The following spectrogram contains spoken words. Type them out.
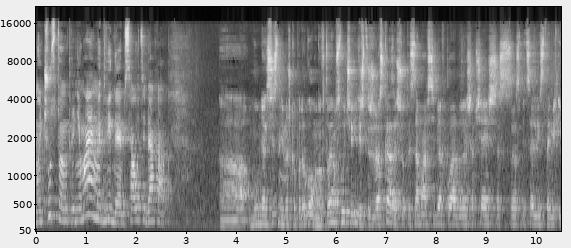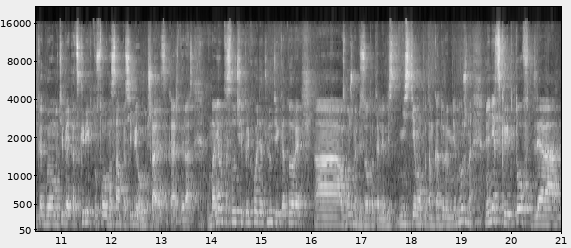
Мы чувствуем, принимаем и двигаемся. А у тебя как? А, ну, у меня, естественно, немножко по-другому. Но в твоем случае, видишь, ты же рассказываешь, что ты сама в себя вкладываешь, общаешься с специалистами, и как бы он у тебя этот скрипт условно сам по себе улучшается каждый раз. В моем-то случае приходят люди, которые, а, возможно, без опыта, либо с- не с тем опытом, который мне нужно. У меня нет скриптов для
